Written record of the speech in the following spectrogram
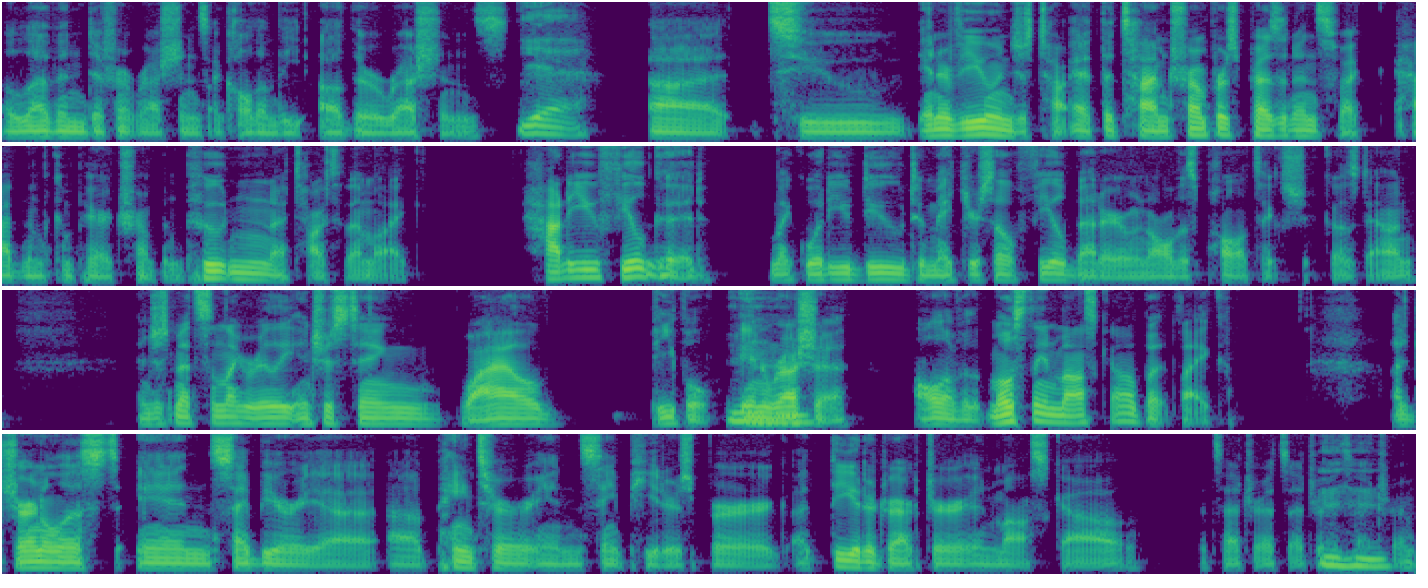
Eleven different Russians. I call them the other Russians. yeah. Uh, to interview and just talk. At the time, Trump was president, so I had them compare Trump and Putin. I talked to them like, "How do you feel good? Like, what do you do to make yourself feel better when all this politics shit goes down?" And just met some like really interesting, wild people in Mhm. Russia, all over, mostly in Moscow, but like a journalist in Siberia, a painter in St. Petersburg, a theater director in Moscow, et cetera, et cetera, et Mhm. cetera.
